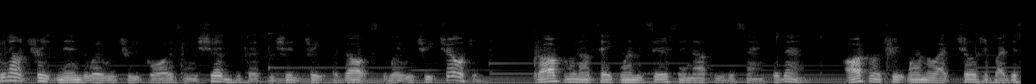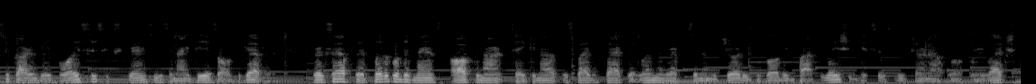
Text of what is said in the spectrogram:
We don't treat men the way we treat boys, and we shouldn't because we shouldn't treat adults the way we treat children. But often we don't take women seriously enough to do the same for them. Often we treat women like children by disregarding their voices, experiences, and ideas altogether. For example, their political demands often aren't taken up, despite the fact that women represent a majority of the voting population consistently turn out well for elections.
